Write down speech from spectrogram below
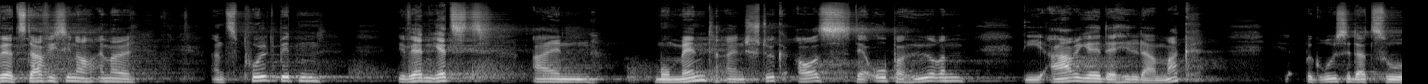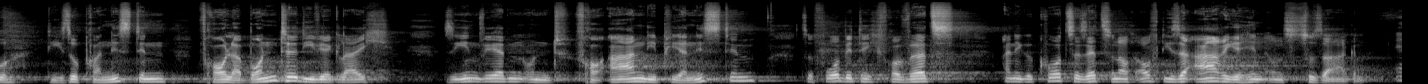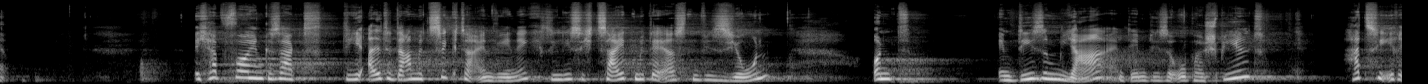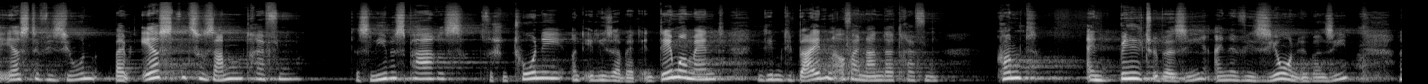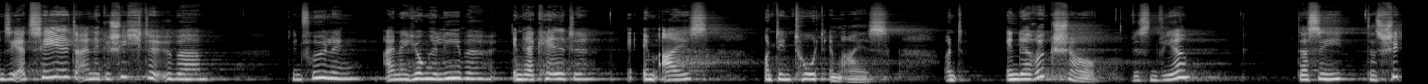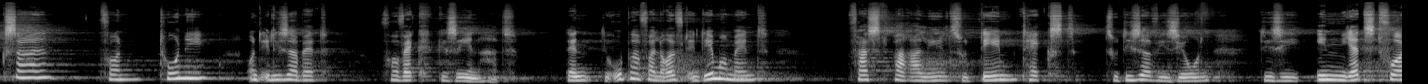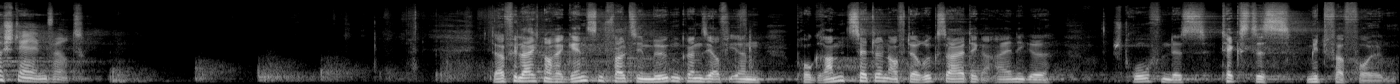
Wirz, darf ich Sie noch einmal ans Pult bitten? Wir werden jetzt ein Moment, ein Stück aus der Oper hören, die Arie der Hilda Mack. Ich begrüße dazu die Sopranistin Frau Labonte, die wir gleich sehen werden, und Frau Ahn, die Pianistin. Zuvor bitte ich Frau Wirz, einige kurze Sätze noch auf diese Arie hin uns zu sagen. Ich habe vorhin gesagt, die alte Dame zickte ein wenig. Sie ließ sich Zeit mit der ersten Vision. Und in diesem Jahr, in dem diese Oper spielt, hat sie ihre erste Vision beim ersten Zusammentreffen des Liebespaares zwischen Toni und Elisabeth. In dem Moment, in dem die beiden aufeinandertreffen, kommt ein Bild über sie, eine Vision über sie. Und sie erzählt eine Geschichte über den Frühling, eine junge Liebe in der Kälte, im Eis und den Tod im Eis. Und in der Rückschau wissen wir, dass sie das Schicksal von Toni und Elisabeth vorweg gesehen hat. Denn die Oper verläuft in dem Moment fast parallel zu dem Text, zu dieser Vision, die sie Ihnen jetzt vorstellen wird. Da vielleicht noch ergänzend, falls Sie mögen, können Sie auf Ihren Programmzetteln auf der Rückseite einige Strophen des Textes mitverfolgen.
